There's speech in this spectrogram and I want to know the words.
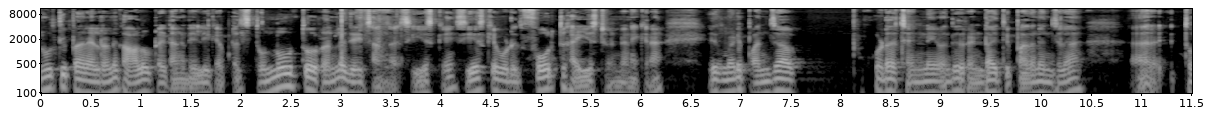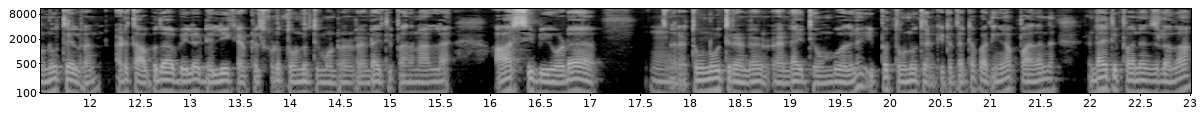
நூற்றி பதினேழு ரன்னுக்கு ஆல் அவுட் ஆகிட்டாங்க டெல்லி கேபிட்டல்ஸ் தொண்ணூத்தோரு ரனில் ஜெயித்தாங்க சிஎஸ்கே சிஎஸ்கேவோட ஃபோர்த்து ஹையஸ்ட் ரன் நினைக்கிறேன். இதுக்கு முன்னாடி பஞ்சாப் கூட சென்னை வந்து ரெண்டாயிரத்தி பதினஞ்சில் தொண்ணூற்றேழு ரன். அடுத்து அபுதாபியில் டெல்லி கேபிட்டல்ஸ் கூட தொண்ணூற்றி மூணு ரன். ரெண்டாயிரத்தி பதினாலில் ஆர்சிபியோட தொண்ணூற்றி ரெண்டு ரன். ரெண்டாயிரத்தி ஒம்போதில் இப்போ தொண்ணூற்றி ரெண்டு கிட்டத்தட்ட பார்த்திங்கன்னா பதின ரெண்டாயிரத்தி பதினஞ்சில் தான்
